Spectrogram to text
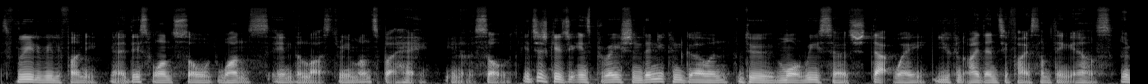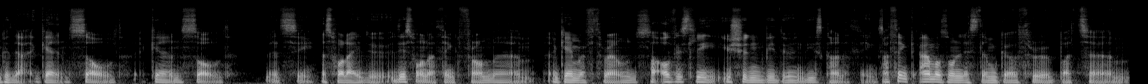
It's really, really funny. Yeah, this one sold once in the last three months, but hey, you know, sold. It just gives you inspiration. Then you can go and do more research. That way you can identify something else. Look at that again, sold, again, sold. Let's see. That's what I do. This one, I think, from um, a Game of Thrones. Obviously, you shouldn't be doing these kind of things. I think Amazon lets them go through, but um,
